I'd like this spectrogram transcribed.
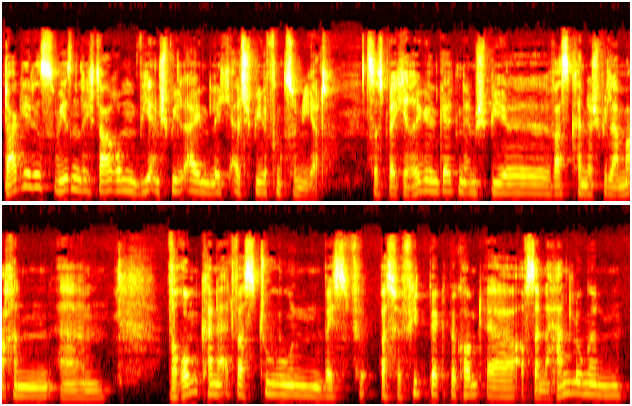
Da geht es wesentlich darum, wie ein Spiel eigentlich als Spiel funktioniert. Das heißt, welche Regeln gelten im Spiel, was kann der Spieler machen, ähm, warum kann er etwas tun, welches, was für Feedback bekommt er auf seine Handlungen.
